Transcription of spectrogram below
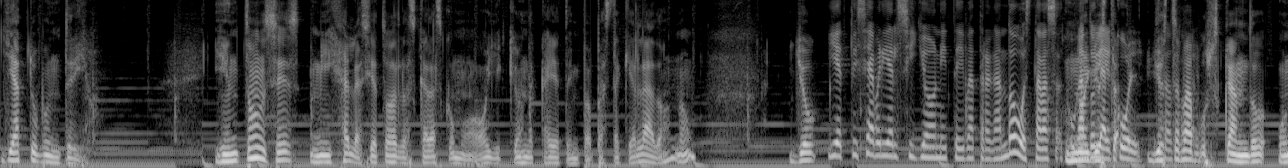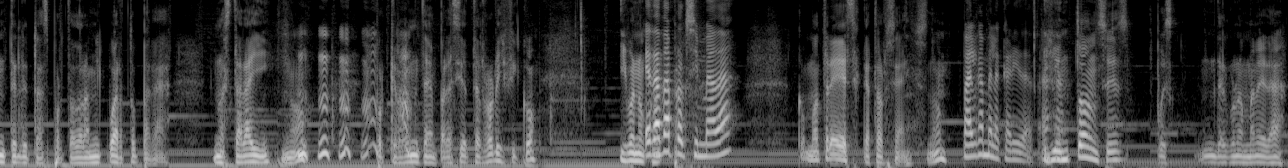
ya tuve un trío. Y entonces mi hija le hacía todas las caras como, oye, ¿qué onda? Cállate, mi papá está aquí al lado, ¿no? Yo ¿Y a ti se abría el sillón y te iba tragando o estabas No, jugándole yo al esta- cool? Yo estaba buscando un teletransportador a mi cuarto para no estar ahí, ¿no? Porque realmente me parecía terrorífico. Y bueno, ¿Edad aproximada? como 13, 14 años, ¿no? Válgame la caridad. Y entonces, pues de alguna manera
